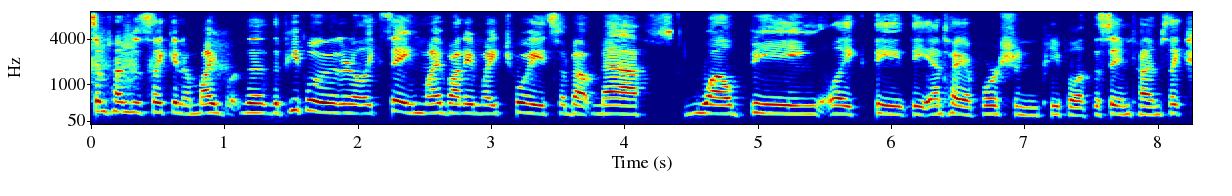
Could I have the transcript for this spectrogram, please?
sometimes it's like you know my the, the people that are like saying my body my choice about masks while being like the the anti-abortion people at the same time it's like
